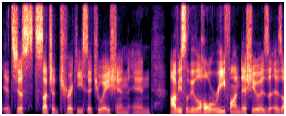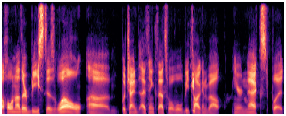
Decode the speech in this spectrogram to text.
it's just such a tricky situation. And obviously, the whole refund issue is is a whole nother beast as well, uh, which I I think that's what we'll be talking about here next. But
